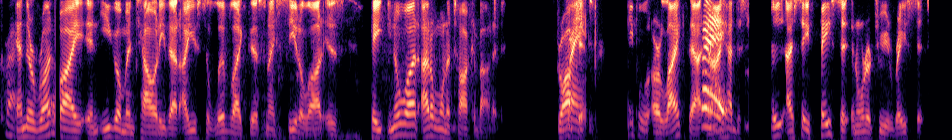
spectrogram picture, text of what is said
Correct. And they're run by an ego mentality that I used to live like this and I see it a lot is, hey, you know what? I don't want to talk about it. Drop Right. it. People are like that. And I had to, say- I say face it in order to erase it.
